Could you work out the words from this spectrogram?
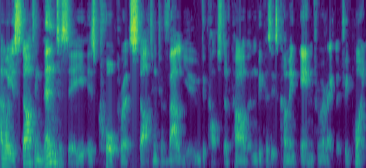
And what you're starting then to see is corporates starting to value the cost of carbon because it's coming in from a regulatory point.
